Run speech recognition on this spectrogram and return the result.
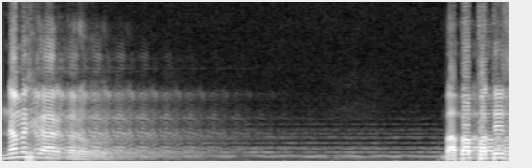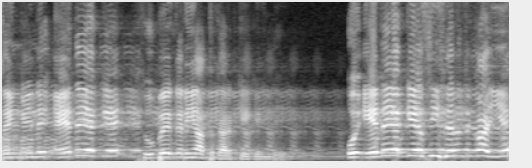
ਨਮਸਕਾਰ ਕਰੋ। ਬਾਬਾ ਫਤਿਹ ਸਿੰਘ ਕਹਿੰਦੇ, ਇਹਦੇ ਅੱਗੇ ਸੂਬੇ ਕਰੀ ਹੱਥ ਕਰਕੇ ਕਹਿੰਦੇ। ਉਹ ਇਹਦੇ ਅੱਗੇ ਅਸੀਂ ਸਿਰ ਝੁਕਾਈਏ?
